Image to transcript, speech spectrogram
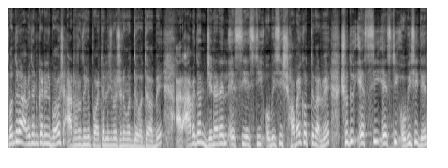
বন্ধুরা আবেদনকারীর বয়স আঠারো থেকে পঁয়তাল্লিশ বছরের মধ্যে হতে হবে। আর আবেদন জেনারেল এসসি, এসটি, ওবিসি সবাই করতে পারবে। শুধু এসসি, এসটি, ওবিসিদের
